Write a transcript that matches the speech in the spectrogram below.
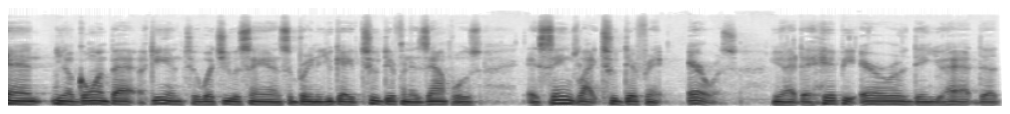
and you know, going back again to what you were saying, Sabrina, you gave two different examples. It seems like two different eras. You had the hippie era, then you had the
